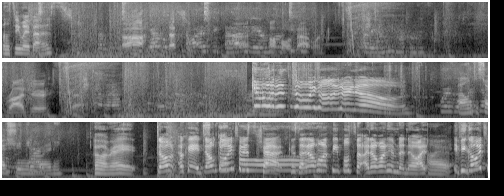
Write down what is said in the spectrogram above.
I'll do my best. Ah, that's. Uh, I'll hold that one. Roger. that. What is going on right now? I want to start streaming already. All right. Don't. Okay. Don't go into his chat because I don't want people to. I don't want him to know. I. Alright. If you go into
